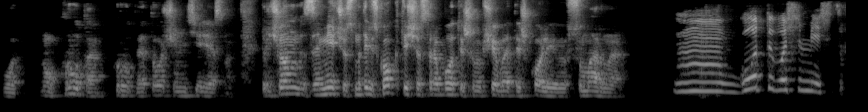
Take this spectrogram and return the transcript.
Вот. Ну, круто, круто, это очень интересно. Причем, замечу, смотри, сколько ты сейчас работаешь вообще в этой школе суммарно? Год и восемь месяцев.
